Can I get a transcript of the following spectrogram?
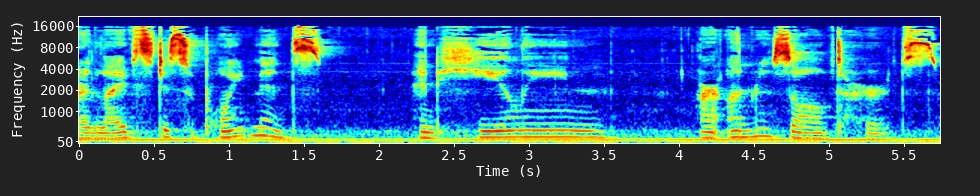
our life's disappointments and healing our unresolved hurts.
